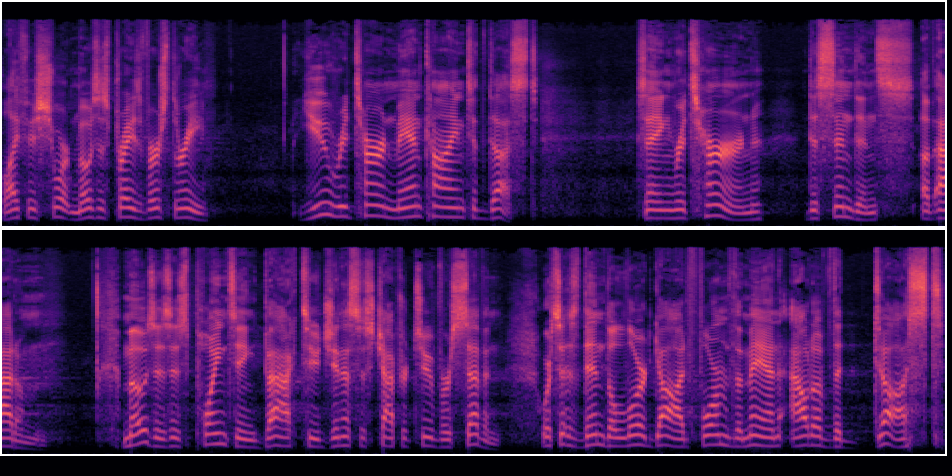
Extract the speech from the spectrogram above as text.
Life is short. Moses prays, verse 3 you return mankind to the dust, saying, Return, descendants of Adam. Moses is pointing back to Genesis chapter 2, verse 7, where it says, Then the Lord God formed the man out of the dust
